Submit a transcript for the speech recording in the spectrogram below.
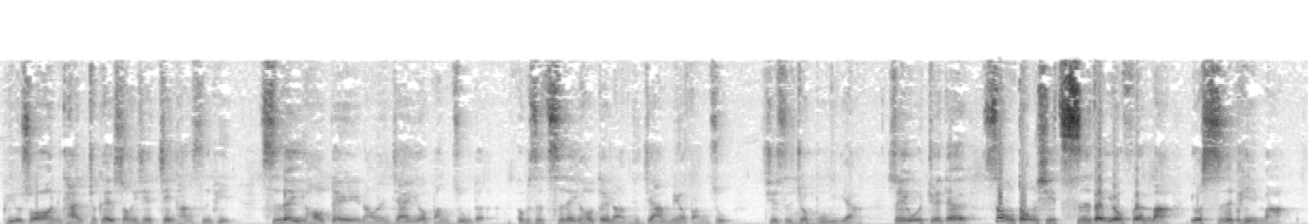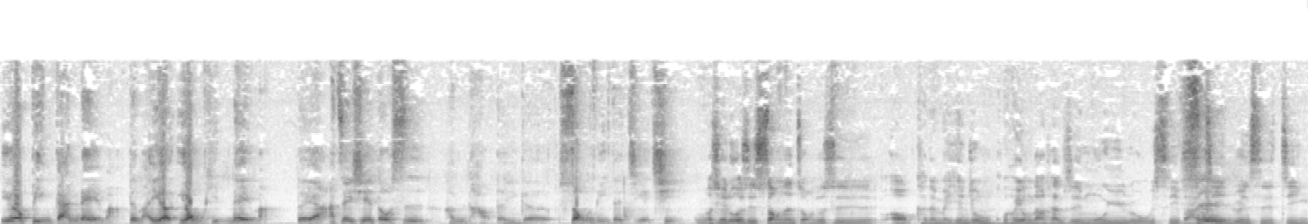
比如说，你看就可以送一些健康食品，吃了以后对老人家也有帮助的，而不是吃了以后对老人家没有帮助，其实就不一样。所以我觉得送东西吃的有分嘛，有食品嘛，也有饼干类嘛，对吗？也有用品类嘛。对呀，啊，这些都是很好的一个送礼的节庆。而且如果是送那种，就是哦，可能每天就会用到，像是沐浴乳、洗发精、润丝巾，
